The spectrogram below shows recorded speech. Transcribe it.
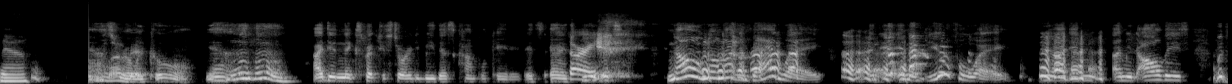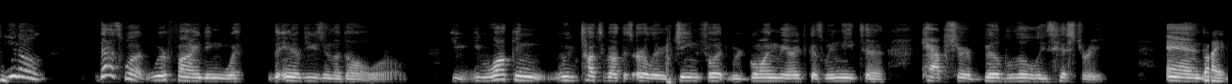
Yeah. That's really it. cool. Yeah. Mm-hmm. I didn't expect your story to be this complicated. It's, it's sorry. It's, no, no, not in a bad way. in, in, a beautiful way. You know, I didn't. I mean, all these, but you know, that's what we're finding with the interviews in the doll world. You you walk in. We talked about this earlier. Gene Foot. We're going there because we need to capture Bild Lilli's history, and right.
